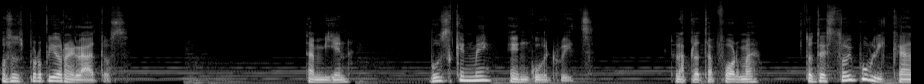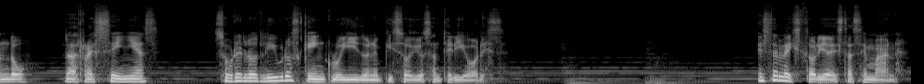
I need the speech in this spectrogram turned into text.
o sus propios relatos también, búsquenme en Goodreads, la plataforma donde estoy publicando las reseñas sobre los libros que he incluido en episodios anteriores. Esta es la historia de esta semana.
